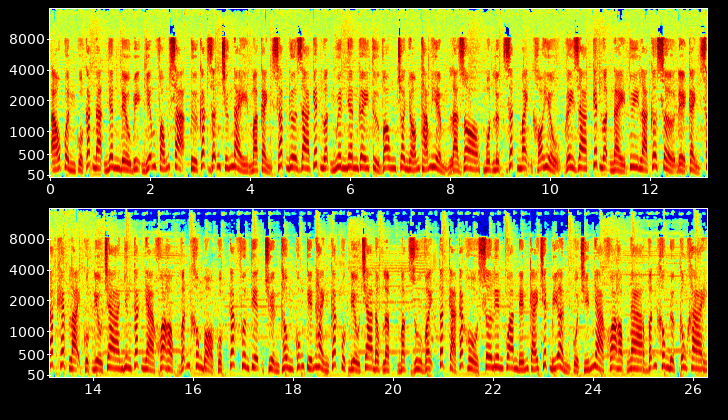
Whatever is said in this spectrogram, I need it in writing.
Áo quần của các nạn nhân đều bị nhiễm phóng xạ, từ các dẫn chứng này mà cảnh sát đưa ra kết luận nguyên nhân gây tử vong cho nhóm thám hiểm là do một lực rất mạnh khó hiểu gây ra. Kết luận này tuy là cơ sở để cảnh sát khép lại cuộc điều tra nhưng các nhà khoa học vẫn không bỏ cuộc. Các phương tiện truyền thông cũng tiến hành các cuộc điều tra độc lập. Mặc dù vậy, tất cả các hồ sơ liên quan đến cái chết bí ẩn của 9 nhà khoa học Nga vẫn không được công khai.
